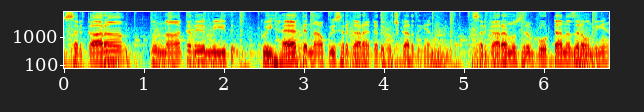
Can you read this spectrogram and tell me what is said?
ਸਰਕਾਰਾਂ ਤੋਂ ਨਾ ਕਦੇ ਉਮੀਦ ਕੋਈ ਹੈ ਤੇ ਨਾ ਕੋਈ ਸਰਕਾਰਾਂ ਕਦੇ ਕੁਝ ਕਰਦੀਆਂ ਹੁੰਦੀਆਂ। ਸਰਕਾਰਾਂ ਨੂੰ ਸਿਰਫ ਵੋਟਾਂ ਨਜ਼ਰ ਆਉਂਦੀਆਂ।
